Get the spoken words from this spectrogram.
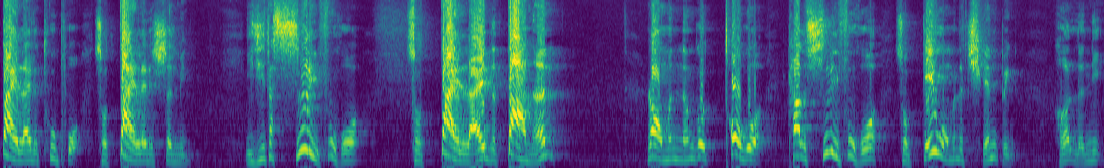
带来的突破，所带来的生命，以及他死里复活所带来的大能。让我们能够透过他的实力复活所给我们的权柄和能力，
